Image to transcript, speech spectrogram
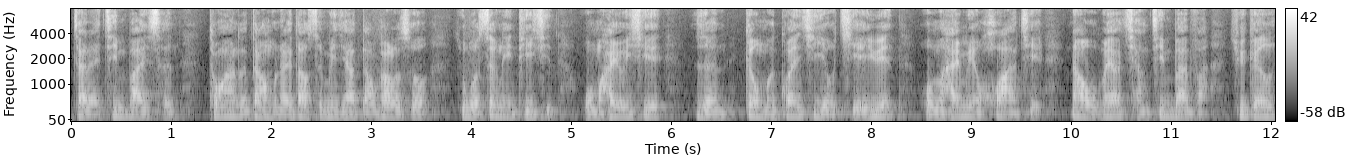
再来敬拜神。同样的，当我们来到神面前祷告的时候，如果圣灵提醒我们还有一些人跟我们关系有结怨，我们还没有化解，那我们要想尽办法去跟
